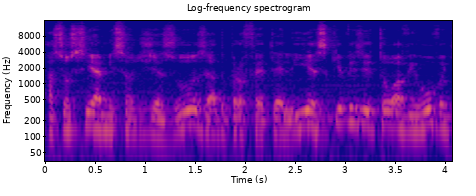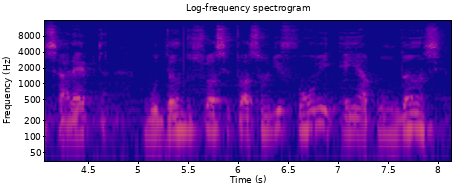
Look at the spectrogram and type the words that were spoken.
associa a missão de Jesus à do profeta Elias, que visitou a viúva de Sarepta, mudando sua situação de fome em abundância.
